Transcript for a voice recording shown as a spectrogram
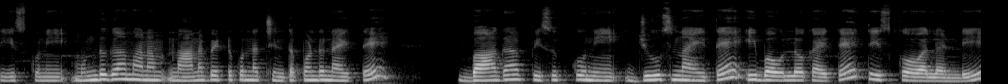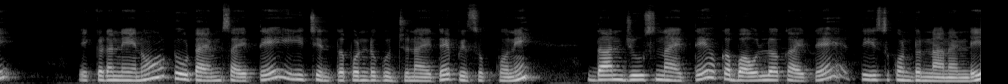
తీసుకుని ముందుగా మనం నానబెట్టుకున్న చింతపండునైతే బాగా పిసుక్కుని జ్యూస్నైతే ఈ బౌల్లోకి అయితే తీసుకోవాలండి. ఇక్కడ నేను టూ టైమ్స్ అయితే ఈ చింతపండు గుజ్జునైతే పిసుక్కుని దాని జ్యూస్నైతే ఒక బౌల్లోకి అయితే తీసుకుంటున్నానండి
